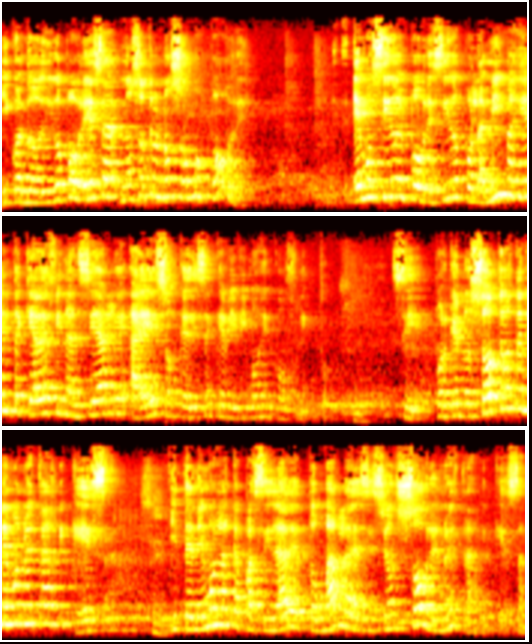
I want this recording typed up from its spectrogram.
Y cuando digo pobreza, nosotros no somos pobres hemos sido empobrecidos por la misma gente que ha de financiarle a esos que dicen que vivimos en conflicto. Sí, porque nosotros tenemos nuestra y tenemos la capacidad de tomar la decisión sobre nuestras riquezas,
